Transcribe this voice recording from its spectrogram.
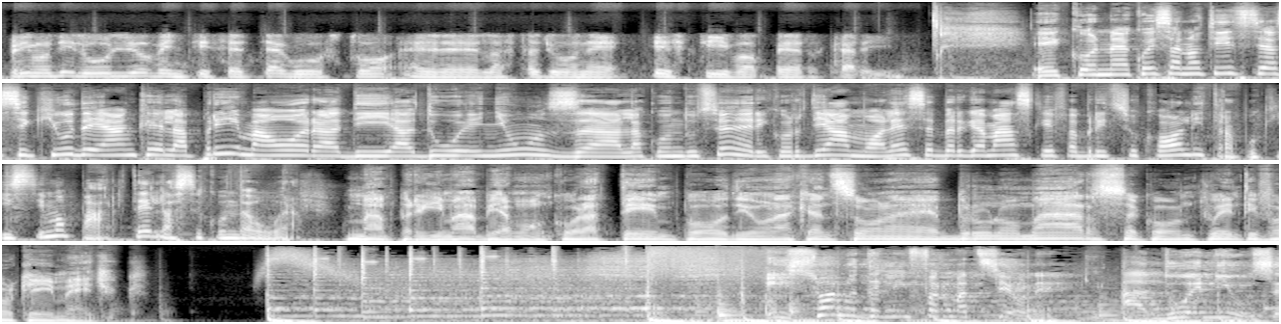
primo di luglio, 27 agosto è la stagione estiva per Carì. E con questa notizia si chiude anche la prima ora di A2 News. Alla conduzione ricordiamo Alessia Bergamaschi e Fabrizio Colli. Tra pochissimo parte la seconda ora. Ma prima abbiamo ancora tempo di una canzone Bruno Mars con 24K Magic. Il suono dell'informazione. A2 News.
